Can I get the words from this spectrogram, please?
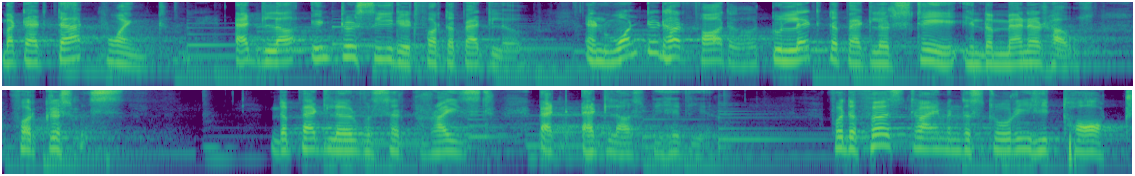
But at that point, Edla interceded for the peddler and wanted her father to let the peddler stay in the manor house for Christmas. The peddler was surprised at Edla's behavior. For the first time in the story, he thought.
